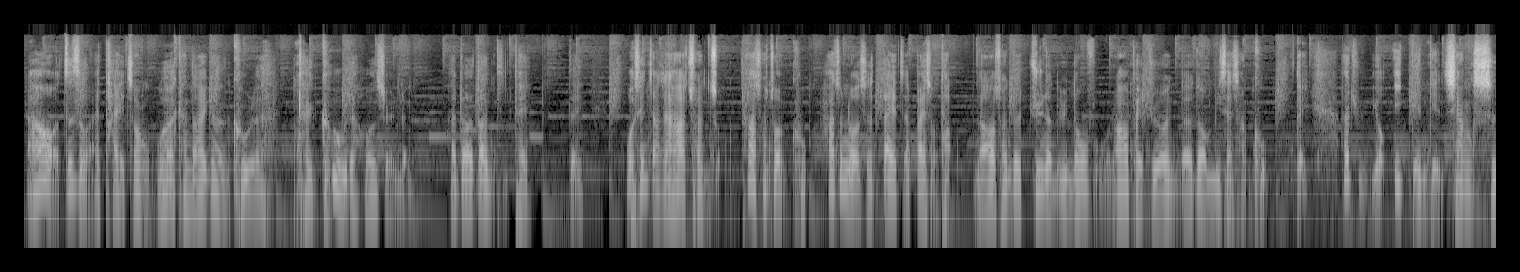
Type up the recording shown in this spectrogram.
然后这次我在台中，我有看到一个很酷的、很酷的候选人，他叫段体配。对。我先讲一下他的穿着，他的穿着很酷，他穿着是戴着白手套，然后穿着军人的运动服，然后配军人的那种迷彩长裤，对，他就有一点点像是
